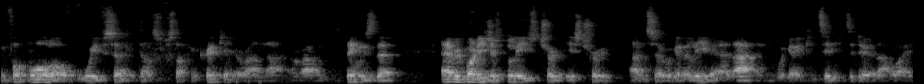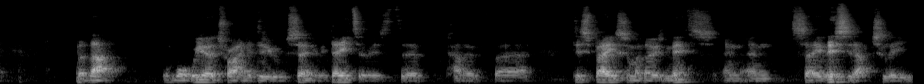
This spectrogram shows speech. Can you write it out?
in football or we've certainly done some stuff in cricket around that, around things that everybody just believes truth is true, and so we're going to leave it at that, and we're going to continue to do it that way. But that, what we are trying to do, certainly with data, is to kind of uh, display some of those myths and, and say this is actually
